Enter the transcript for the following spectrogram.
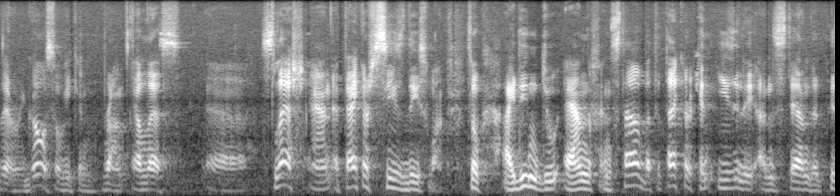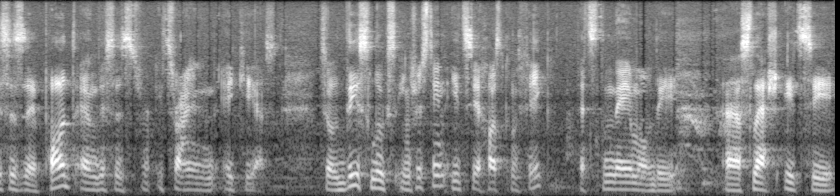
There we go. So we can run ls uh, slash and attacker sees this one. So I didn't do env and stuff, but attacker can easily understand that this is a pod and this is it's running AKS. So this looks interesting. It's a host config. That's the name of the uh, slash etc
